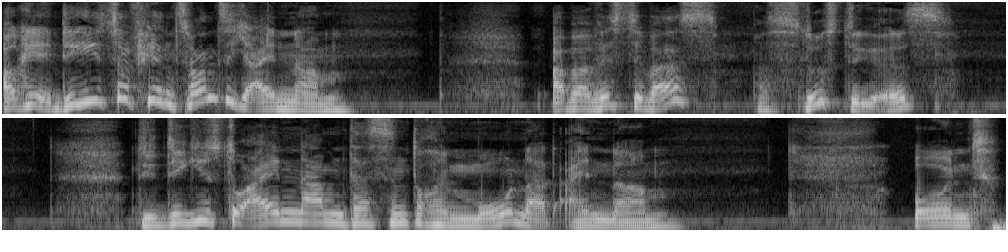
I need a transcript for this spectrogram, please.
Okay, die ist auf 24 Einnahmen. Aber wisst ihr was? Was lustig ist? Die Digisto-Einnahmen, das sind doch im Monat Einnahmen. Und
